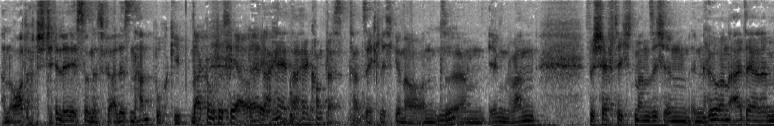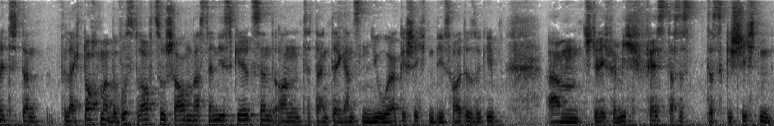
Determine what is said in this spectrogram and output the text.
an Ort und Stelle ist und es für alles ein Handbuch gibt. Ne? Da kommt es her. Okay. Äh, daher, daher kommt das tatsächlich, genau. Und mhm. ähm, irgendwann beschäftigt man sich in, in höheren Alter ja damit, dann vielleicht doch mal bewusst drauf zu schauen, was denn die Skills sind. Und dank der ganzen New Work-Geschichten, die es heute so gibt, ähm, stelle ich für mich fest, dass es das Geschichten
